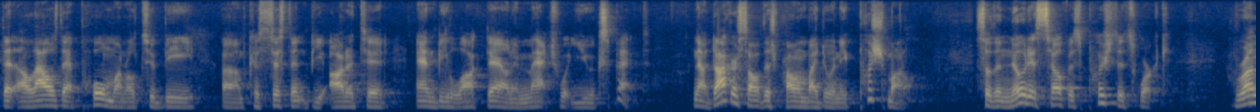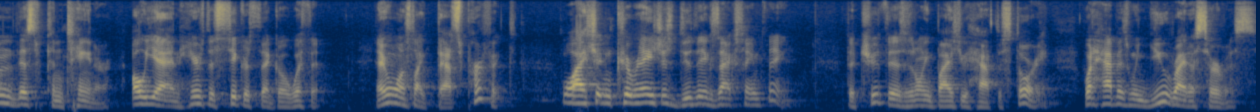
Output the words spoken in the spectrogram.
that allows that pull model to be um, consistent, be audited, and be locked down and match what you expect. Now, Docker solved this problem by doing a push model. So the node itself has pushed its work. Run this container. Oh yeah, and here's the secrets that go with it. Everyone's like, that's perfect. Why shouldn't Kubernetes just do the exact same thing? The truth is it only buys you half the story. What happens when you write a service?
